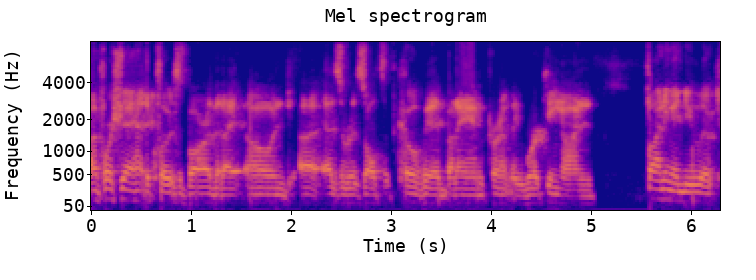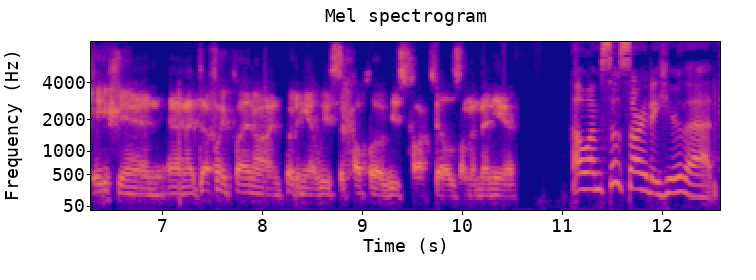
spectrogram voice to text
unfortunately, I had to close a bar that I owned uh, as a result of COVID, but I am currently working on finding a new location. And I definitely plan on putting at least a couple of these cocktails on the menu. Oh, I'm so sorry to hear that.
